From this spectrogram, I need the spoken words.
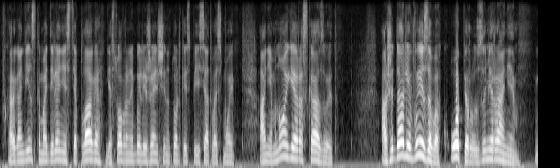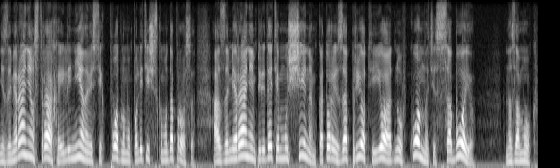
В Карагандинском отделении степлага, где собраны были женщины только из 58-й, они многие рассказывают. Ожидали вызова к оперу с замиранием не замиранием страха или ненависти к подлому политическому допросу, а замиранием перед этим мужчином, который запрет ее одну в комнате с собою на замок.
